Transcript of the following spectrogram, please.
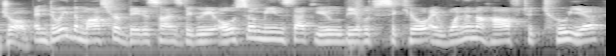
job. And doing the Master of Data Science degree also means that you'll be able to secure a one and a half to two year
